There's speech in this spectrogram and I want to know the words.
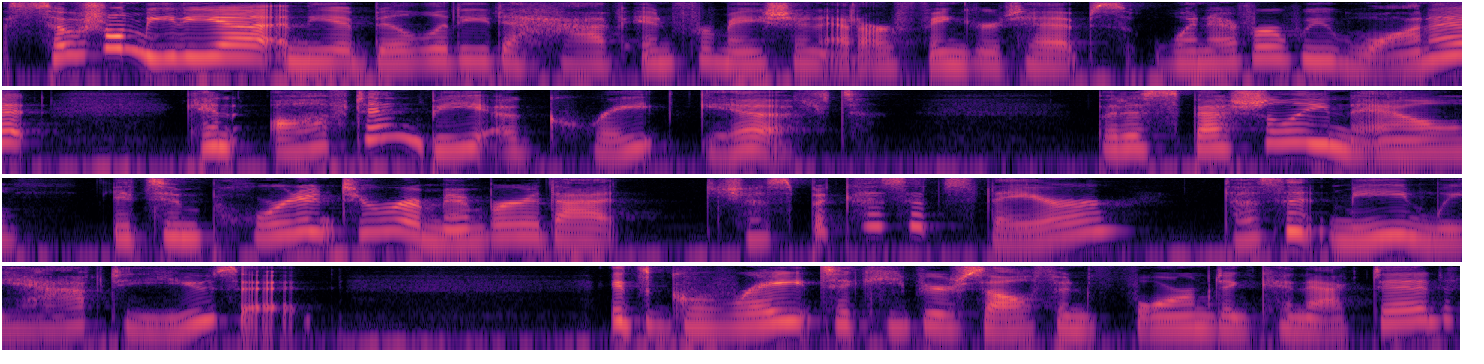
Social media and the ability to have information at our fingertips whenever we want it can often be a great gift. But especially now, it's important to remember that just because it's there doesn't mean we have to use it. It's great to keep yourself informed and connected,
